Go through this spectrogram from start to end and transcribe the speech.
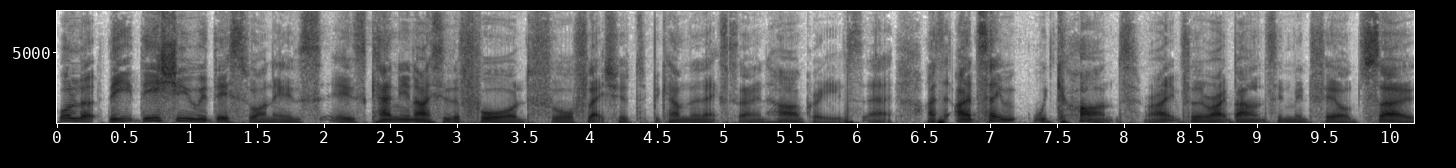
Well, look, the the issue with this one is is can United afford for Fletcher to become the next Owen Hargreaves? Uh, I would say we can't, right, for the right balance in midfield. So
